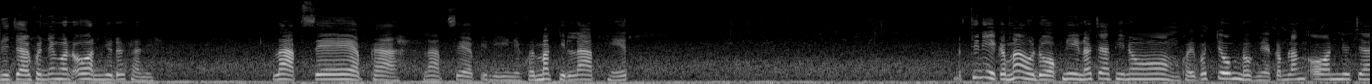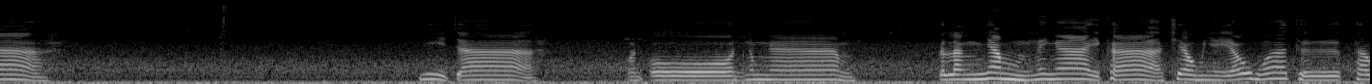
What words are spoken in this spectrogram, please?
นี่จ้าเพิ่นยังอ่อนๆอยู่เด้อค่ะนี่ ลาบแซบค่ะ ลาบแซบอีหลีเนี่ยคอยมักกินลาบเห็ดที่นี่ก็เอาดอกนี่นะจ้าพี่น้องข่อยบ่จงดอกเนี่ยกำลังอ่อนอยู่จ้า นี่จ้า อ่อนๆ งามๆกำลังย่ำง่ายๆ ค่ะเชลมีเหยวหัวเถิกเท่า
